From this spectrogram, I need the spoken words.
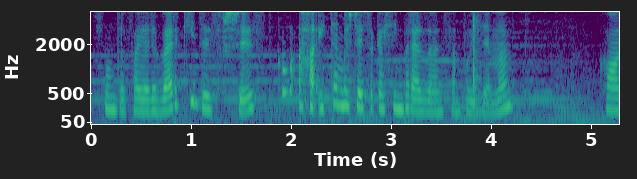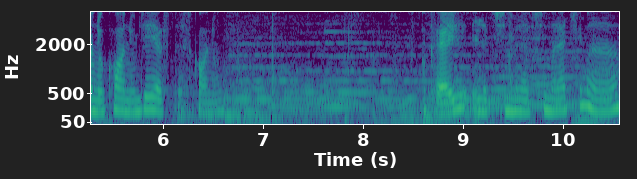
Są te fajerwerki, to jest wszystko. Aha, i tam jeszcze jest jakaś impreza, więc tam pojedziemy. Koniu, koniu, gdzie jesteś, koniu? Okej, okay, lecimy, lecimy, lecimy.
